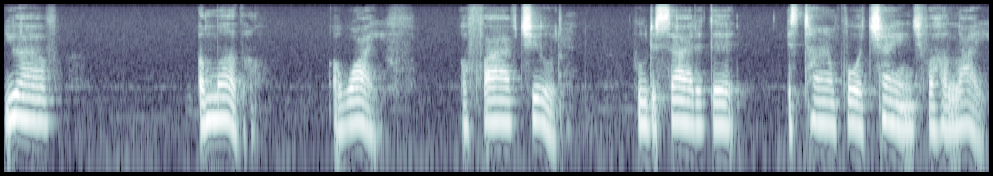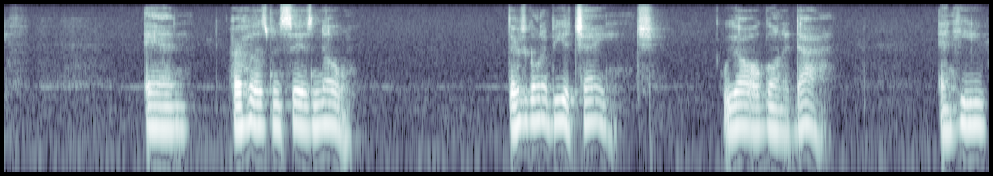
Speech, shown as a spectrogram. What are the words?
You have a mother, a wife of five children who decided that it's time for a change for her life. And her husband says, No, there's going to be a change. We all going to die. And he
